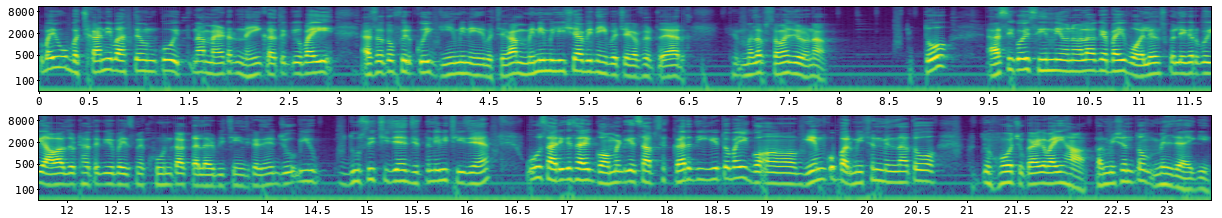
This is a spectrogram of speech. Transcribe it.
तो भाई वो बचकानी बातें उनको इतना मैटर नहीं करते क्योंकि भाई? ऐसा तो फिर कोई गेम ही नहीं बचेगा। मिनी मिलिशिया भी नहीं बचेगा फिर तो यार। मतलब समझ रहे हो ना? तो ऐसी कोई सीन नहीं होने वाला कि भाई वॉयलेंस को लेकर कोई आवाज़ उठाते कि भाई इसमें खून का कलर भी चेंज कर दें जो भी दूसरी चीज़ें हैं, जितनी भी चीज़ें हैं, वो सारी के सारे गवर्नमेंट के हिसाब से कर दिए। तो भाई गेम को परमिशन मिलना तो हो चुका है कि भाई हाँ परमिशन तो मिल जाएगी।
